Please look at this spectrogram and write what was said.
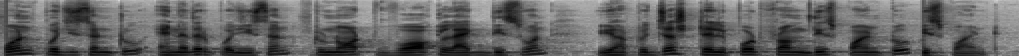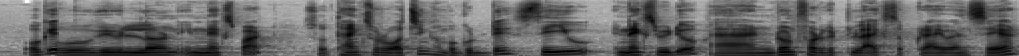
one position to another position. To not walk like this one. You have to just teleport from this point to this point. Okay? So we will learn in next part. So thanks for watching. Have a good day. See you in next video. And don't forget to like subscribe and share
